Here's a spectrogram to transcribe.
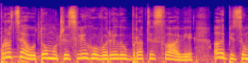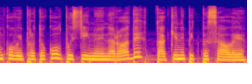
Про це у тому числі говорили в Братиславі, але підсумковий протокол постійної наради так і не підписали.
